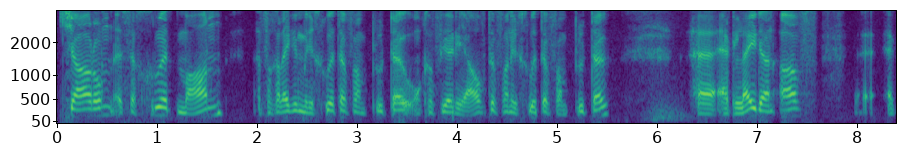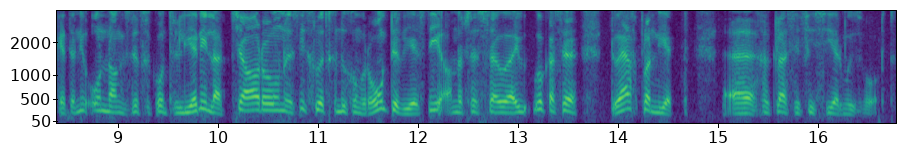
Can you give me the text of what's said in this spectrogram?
Charon is 'n groot maan in vergelyking met die grootte van Pluto, ongeveer die helfte van die grootte van Pluto. Uh ek lei dan af uh, ek het nou nie onlangs dit gekontroleer nie dat Charon is nie groot genoeg om rond te wees nie, anders sou hy ook as 'n dwergplaneet uh geklassifiseer moes word.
